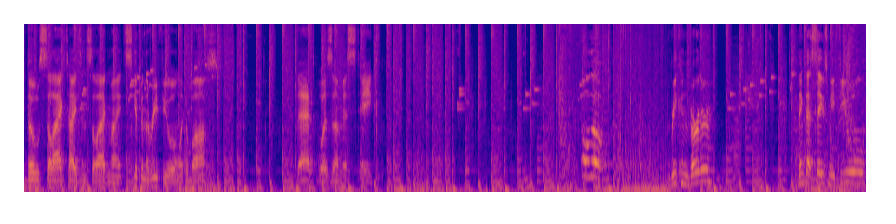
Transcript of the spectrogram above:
those stalactites and stalagmites, skipping the refuel like a boss. That was a mistake. Oh no! Reconverter? I think that saves me fuel.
